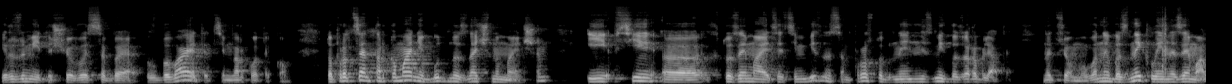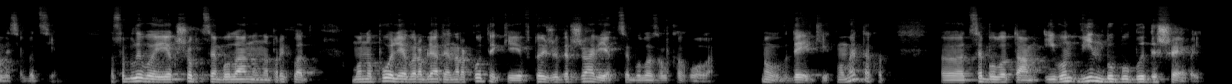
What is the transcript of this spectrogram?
і розумієте, що ви себе вбиваєте цим наркотиком, то процент наркоманів буде значно меншим, і всі, е, хто займається цим бізнесом, просто б не, не зміг би заробляти на цьому. Вони би зникли і не займалися би цим. Особливо, якщо б це була, ну, наприклад, монополія виробляти наркотики в той же державі, як це було з алкоголем. Ну, в деяких моментах от, е, це було там, і він, він був би дешевий.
